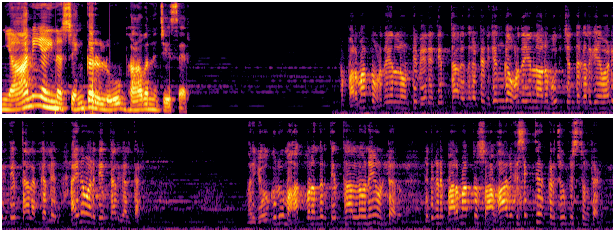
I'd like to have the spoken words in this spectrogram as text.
జ్ఞాని అయిన శంకరులు భావన చేశారు. పరమాత్మ హృదయంలో ఉంటే వేరే తీర్థాలు ఎందుకంటే నిజంగా హృదయంలో అనుభూతి చెందగలిగే వాడికి తీర్థాలు అక్కర్లేదు. అయినా వాడి తీర్థాలకు వెళ్తారు మరి యోగులు మహాత్ములందరూ తీర్థాల్లోనే ఉంటారు. ఎందుకంటే పరమాత్మ స్వాభావిక శక్తి అక్కడ చూపిస్తుంటాడు.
